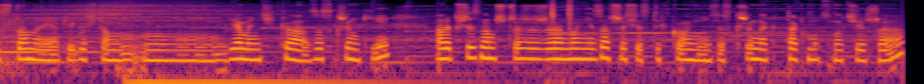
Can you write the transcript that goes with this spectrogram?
dostanę jakiegoś tam mm, diamencika ze skrzynki, ale przyznam szczerze, że no nie zawsze się z tych koni ze skrzynek tak mocno cieszę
